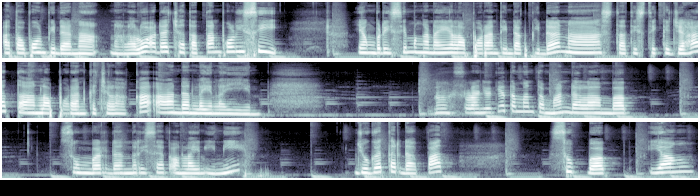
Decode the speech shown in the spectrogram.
ataupun pidana. Nah, lalu ada catatan polisi yang berisi mengenai laporan tindak pidana, statistik kejahatan, laporan kecelakaan, dan lain-lain. Nah, selanjutnya teman-teman dalam bab sumber dan riset online ini juga terdapat subbab yang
